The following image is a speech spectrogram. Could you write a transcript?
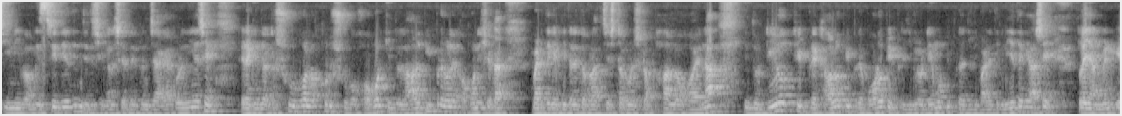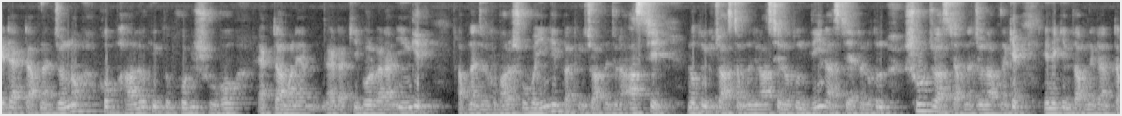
চিনি বা মিষ্টি দিয়ে দিন, যদি সেখানে সে দেখবেন জায়গা করে নিয়েছে। এটা কিন্তু একটা শুভ লক্ষণ, শুভ খবর, কিন্তু লাল পিঁপড়ে হলে কখনই সেটা বাড়ি থেকে বিতাড়িত করার চেষ্টা করে সেটা ভালো হয় না। কিন্তু ডিও পিঁপড়ে, কালো পিঁপড়ে, বড় পিঁপড়ে, যেগুলো ডেমো পিঁপড়ে যদি বাড়ি থেকে নিয়ে থেকে আসে, তাহলে জানবেন এটা একটা আপনার জন্য খুব ভালো, কিন্তু খুবই শুভ একটা মানে একটা কী বলব, একটা ইঙ্গিত। আপনার জন্য খুব ভালো শুভ ইঙ্গিত বা কিছু আপনার জন্য আসছে। নতুন কিছু আসছে, আপনার জন্য আসছে, নতুন দিন আসছে, একটা নতুন সূর্য আসছে আপনার জন্য, আপনাকে এনে কিন্তু আপনাকে একটা,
